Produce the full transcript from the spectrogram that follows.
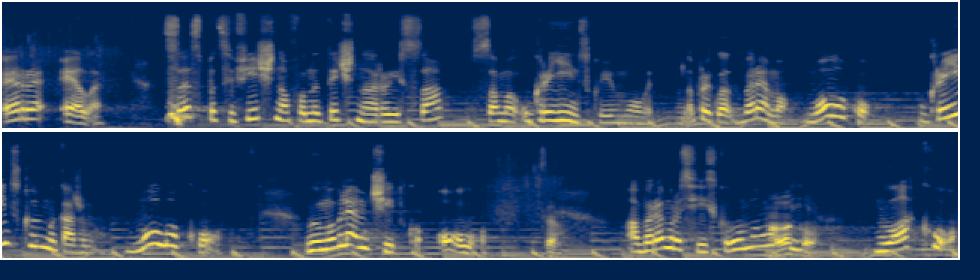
ере, еле. Це специфічна фонетична риса саме української мови. Наприклад, беремо молоко. Українською ми кажемо молоко. Вимовляємо чітко оло. Так. А беремо російською мовою. Молоко.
